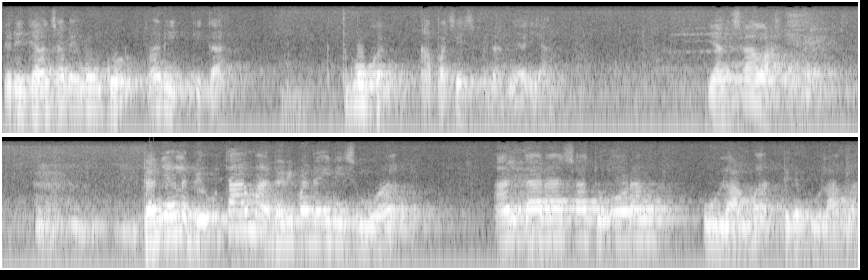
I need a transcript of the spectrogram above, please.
jadi jangan sampai mungkur. Mari kita temukan apa sih sebenarnya yang yang salah. Dan yang lebih utama daripada ini semua antara satu orang ulama dengan ulama.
